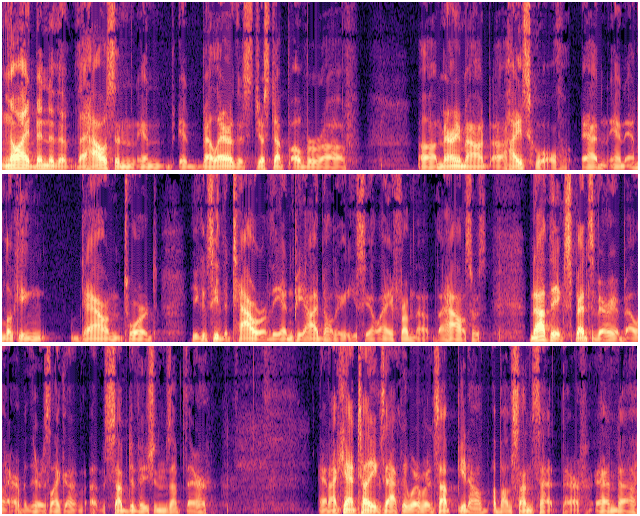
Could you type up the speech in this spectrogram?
No, I had been to the, the house in, in, in Bel Air that's just up over uh, uh, Marymount uh, High School and, and, and looking down toward, you can see the tower of the NPI building at UCLA from the, the house. It was not the expensive area of Bel Air, but there's like a, a subdivisions up there. And I can't tell you exactly where, but it's up, you know, above Sunset there. And uh,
